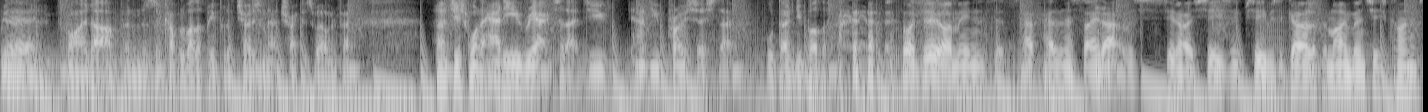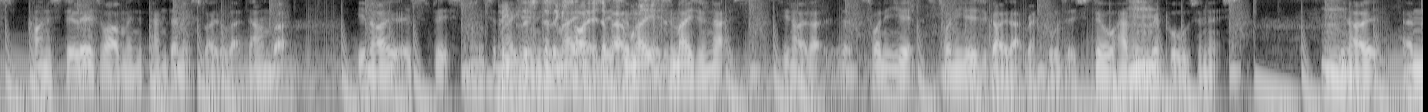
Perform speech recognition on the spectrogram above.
you know, Yeah. you know, fired up. And there's a couple of other people who've chosen that track as well. In fact, I just wonder, how do you react to that? Do you how do you process that, or don't you bother? Well, I do. I mean, to have Helena say that was, you know, she's a, she was a girl of the moment. She's kind of kind of still is. Well, I mean, the pandemic slowed all that down, but you know, it's it's, it's amazing. People are amazing. still it's excited it's, about it's, ama- it's amazing. That's you know that, that twenty years it's twenty years ago that record is still having Mm. ripples and it's you know and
